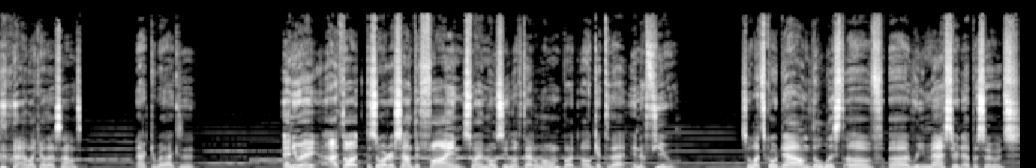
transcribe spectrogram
I like how that sounds. Actor by accident. Anyway, I thought Disorder sounded fine, so I mostly left that alone, but I'll get to that in a few. So let's go down the list of uh, remastered episodes.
